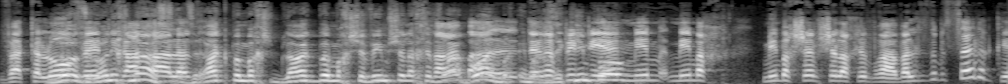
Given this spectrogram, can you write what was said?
ואתה לא, לא, עובד זה לא ככה נכנס, על... זה רק, במחש... רק במחשבים של החברה. בוא, הם- הם דרך VPN פה... מ- ממח- ממחשב של החברה, אבל זה בסדר, כי,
